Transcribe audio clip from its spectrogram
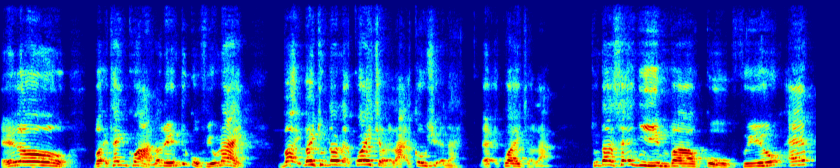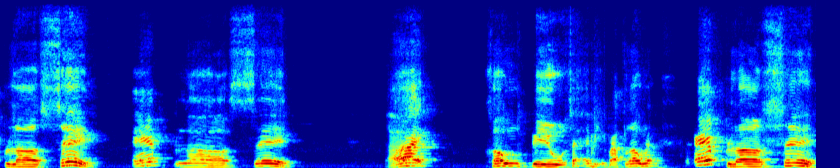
Hello. Vậy thanh khoản nó đến từ cổ phiếu này. Vậy bây chúng ta lại quay trở lại câu chuyện này. Đấy, quay trở lại. Chúng ta sẽ nhìn vào cổ phiếu FLC FLC đấy, không kiều sẽ bị vặt lông đấy. FLC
